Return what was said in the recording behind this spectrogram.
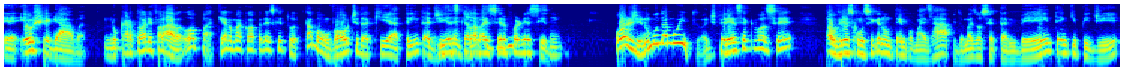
é, eu chegava no cartório e falava: opa, quero uma cópia da escritura. Tá bom, volte daqui a 30 dias 30 que ela vai ser fornecida. Sim. Hoje não muda muito. A diferença é que você talvez consiga num tempo mais rápido, mas você também tem que pedir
